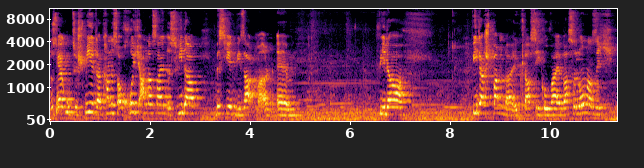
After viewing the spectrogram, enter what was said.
sehr gutes Spiel, dann kann es auch ruhig anders sein. Ist wieder ein bisschen, wie sagt man, ähm, wieder, wieder spannender El Clasico, weil Barcelona sich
